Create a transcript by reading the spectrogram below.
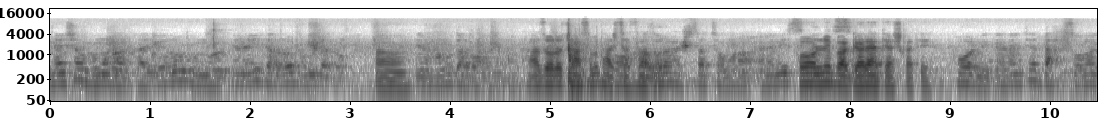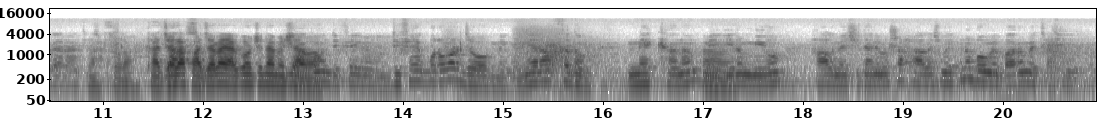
нешам ҳамон арха ёро ҳамон яна и даро ҳамон даро яна ҳамон даро ҳазору чанд сомон 800 сомон 1800 сомон яна ми полни ба гарантияш қати полни гарантия 10 сола гарантия маҳсула таҷала паҷала ягон чӣ намешава? Ягон дефект намешава. дефект баробар ҷавоб мегӯ. Мерам худам меканам А. мегирам миём. Ҳал мешидани боша ҳалаш мекунам бо мебарам мечаспонам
